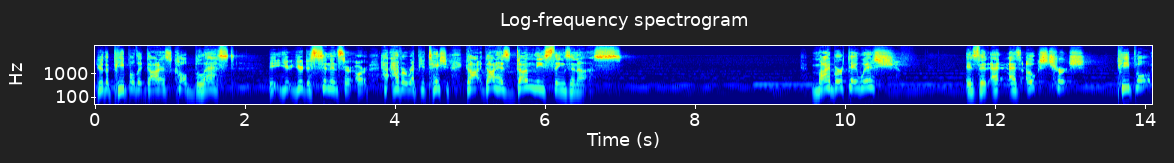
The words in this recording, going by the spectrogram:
You're the people that God has called blessed. Your, your descendants are, are, have a reputation. God, God has done these things in us. My birthday wish is that as Oaks Church people,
